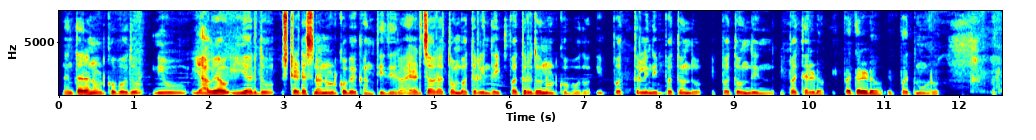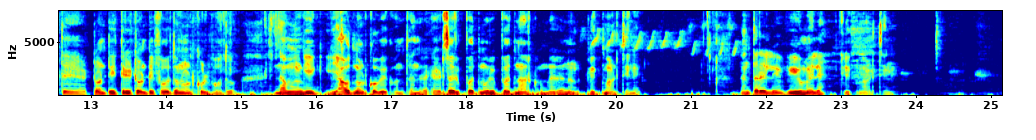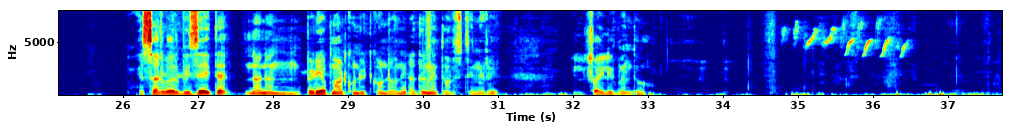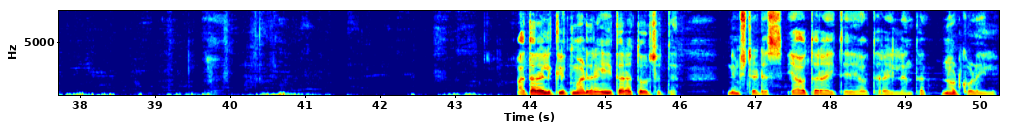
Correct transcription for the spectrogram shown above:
ನಂತರ ನೋಡ್ಕೋಬೋದು, ನೀವು ಯಾವ್ಯಾವ ಇಯರ್ದು ಸ್ಟೇಟಸ್ನ ನೋಡ್ಕೋಬೇಕಂತಿದ್ದೀರಾ? ಎರಡು ಸಾವಿರ ಹತ್ತೊಂಬತ್ತರಿಂದ ಇಪ್ಪತ್ತರದ್ದು ನೋಡ್ಕೋಬೋದು. ಇಪ್ಪತ್ತರಿಂದ ಇಪ್ಪತ್ತೊಂದು ಇಪ್ಪತ್ತೊಂದಿಂದ ಇಪ್ಪತ್ತೆರಡು ಇಪ್ಪತ್ತೆರಡು, ಇಪ್ಪತ್ತ್ಮೂರು, ಮತ್ತು ಟ್ವೆಂಟಿ ತ್ರೀ ಟ್ವೆಂಟಿ ಫೋರ್ದು ನೋಡ್ಕೊಳ್ಬೋದು. ನಮ್ಗೆ ಈಗ ಯಾವ್ದು ನೋಡ್ಕೋಬೇಕು ಅಂತಂದರೆ, ಎರಡು ಸಾವಿರದ ಇಪ್ಪತ್ತ್ಮೂರು ಇಪ್ಪತ್ತ್ನಾಲ್ಕು ಮೇಲೆ ನಾನು ಕ್ಲಿಕ್ ಮಾಡ್ತೀನಿ. ನಂತರ ಇಲ್ಲಿ ವ್ಯೂ ಮೇಲೆ ಕ್ಲಿಕ್ ಮಾಡ್ತೀನಿ. ಸರ್ವರ್ ಬ್ಯುಸಿ ಐತೆ. ನಾನು ಪಿ ಡಿ ಎಫ್ ಮಾಡ್ಕೊಂಡು ಇಟ್ಕೊಂಡವನಿ. ಅದನ್ನೇ ತೋರಿಸ್ತೀನಿ ರೀ. ಫೈಲಿಗೆ ಬಂದು. ಆ ಥರ ಇಲ್ಲಿ ಕ್ಲಿಕ್ ಮಾಡಿದ್ರೆ ಈ ಥರ ತೋರಿಸುತ್ತೆ. ನಿಮ್ಮ ಸ್ಟೇಟಸ್ ಯಾವ ಥರ ಐತೆ, ಯಾವ ಥರ ಇಲ್ಲ ಅಂತ ನೋಡ್ಕೊಳ್ಳಿ ಇಲ್ಲಿ.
